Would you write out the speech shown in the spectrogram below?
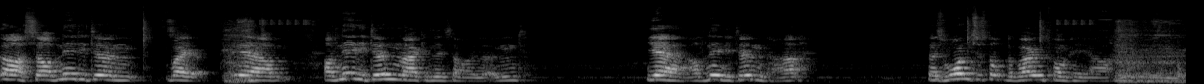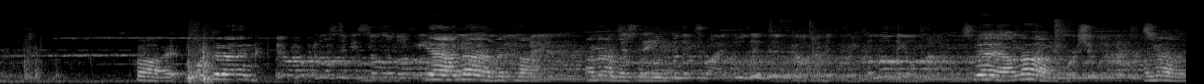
Oh, so I've nearly done. Wait. Yeah, I've, I've nearly done Magnus Island. Yeah, I've nearly done that. There's one just up the road from here. Right. I'm gonna. Yeah, I know Batman. Riddler. I know think Riddler. Yeah, I know. I know.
